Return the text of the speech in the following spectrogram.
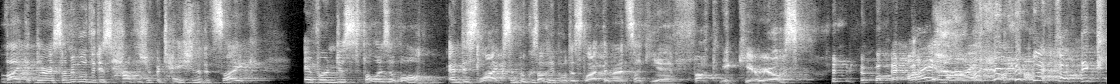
like, there are some people that just have this reputation that it's like everyone just follows along and dislikes them because other people dislike them, and it's like, yeah, fuck Nick Kyrgios. I- I, Nick Kyrgios.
